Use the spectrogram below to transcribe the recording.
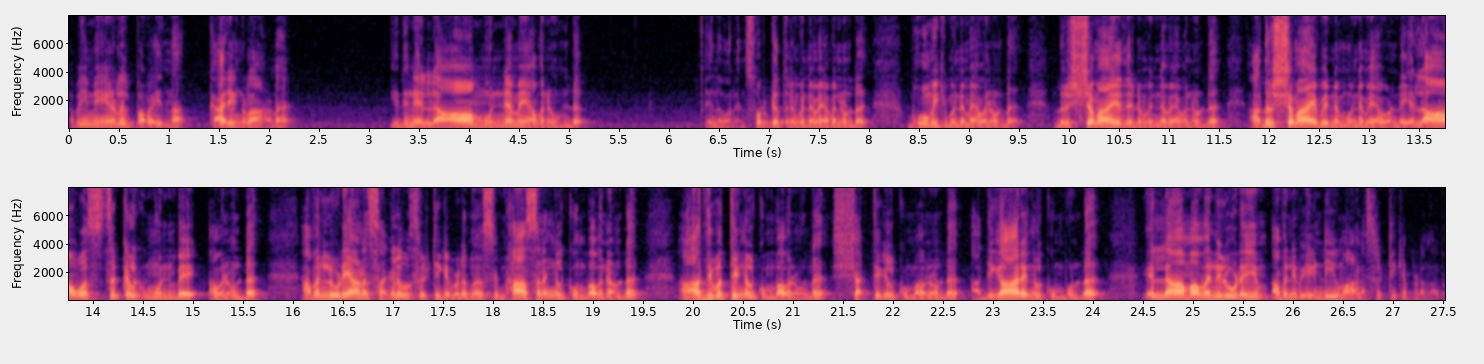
അപ്പോൾ ഈ മേളിൽ പറയുന്ന കാര്യങ്ങളാണ് ഇതിനെല്ലാം മുന്നമേ അവനുണ്ട്. എന്ന് പറയും സ്വർഗത്തിന് മുന്നമേ അവനുണ്ട് ഭൂമിക്ക് മുന്നമേ അവനുണ്ട് ദൃശ്യമായതിന് മുന്നമേ അവനുണ്ട് അദൃശ്യമായതിന് മുന്നമേ അവനുണ്ട് എല്ലാ വസ്തുക്കൾക്കും മുൻപേ അവനുണ്ട്. അവനിലൂടെയാണ് സകലവും സൃഷ്ടിക്കപ്പെടുന്നത്. സിംഹാസനങ്ങൾക്ക് മുമ്പ് അവനുണ്ട് ആധിപത്യങ്ങൾക്ക് മുമ്പ് അവനുണ്ട് ശക്തികൾക്ക് മുമ്പ് അവനുണ്ട് അധികാരങ്ങൾക്ക് മുമ്പുണ്ട്. എല്ലാം അവനിലൂടെയും അവന് വേണ്ടിയുമാണ് സൃഷ്ടിക്കപ്പെടുന്നത്.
